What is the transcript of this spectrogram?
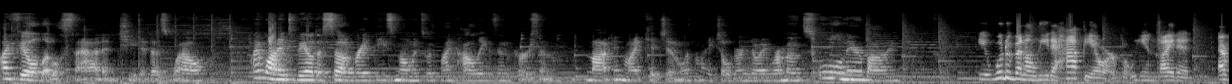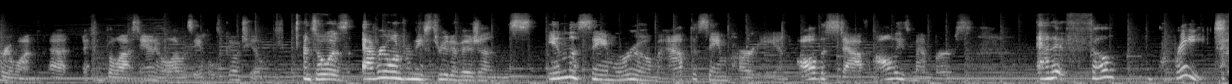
I feel a little sad and cheated as well. I wanted to be able to celebrate these moments with my colleagues in person, not in my kitchen with my children doing remote school nearby. It would have been a LITA happy hour, but we invited everyone at, I think, the last annual I was able to go to. And so it was everyone from these three divisions in the same room at the same party, and all the staff and all these members. And it felt great.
